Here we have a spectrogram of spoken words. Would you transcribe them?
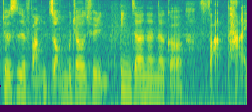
就是房总，不就去应征的那个法拍。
